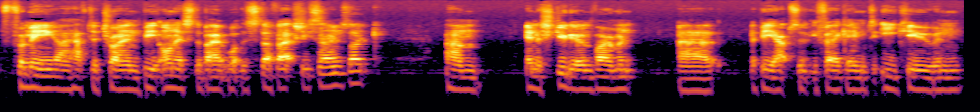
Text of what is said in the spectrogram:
for me, I have to try and be honest about what the stuff actually sounds like. Um, in a studio environment, uh, it'd be absolutely fair game to EQ and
